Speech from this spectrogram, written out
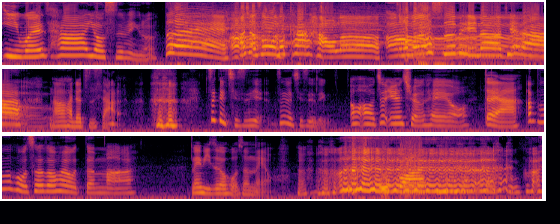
以为他又失明了。对，他想说我都看好了，怎么怎么又失明了？天啊！然后他就自杀了。这个其实也，这个其实有点。哦哦，就因为全黑哦。对啊，啊，不是火车都会有灯吗？Maybe 这个火车没有，无关，无关。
